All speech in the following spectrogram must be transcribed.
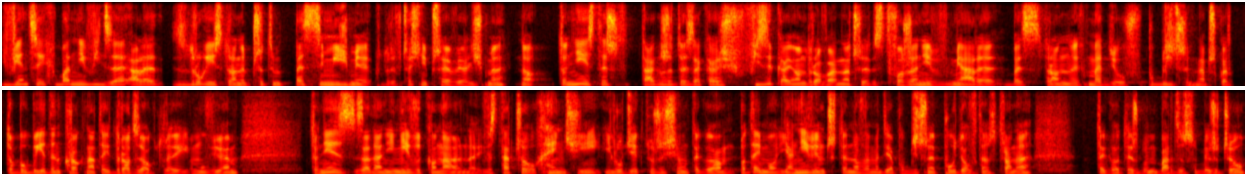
Więcej chyba nie widzę, ale z drugiej strony, przy tym pesymizmie, który wcześniej przejawialiśmy, no to nie jest też tak, że to jest jakaś fizyka jądrowa, znaczy stworzenie w miarę bezstronnych mediów publicznych. Na przykład to byłby jeden krok na tej drodze, o której mówiłem To nie jest zadanie niewykonalne. Wystarczą chęci i ludzie, którzy się tego podejmą. Ja nie wiem, czy te nowe media publiczne pójdą w tę stronę. Tego też bym bardzo sobie życzył.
